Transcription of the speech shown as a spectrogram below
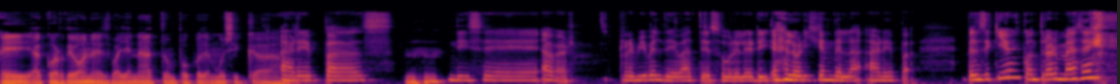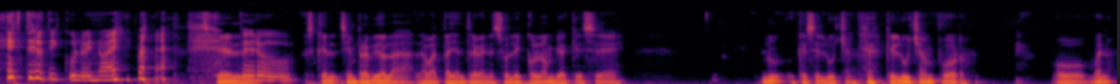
hay acordeones, vallenato, un poco de música. Arepas. Dice. A ver. Revive el debate sobre el origen de la arepa. Pensé que iba a encontrar más en este artículo y no hay más. Es que, el- Pero es que siempre ha habido la, la batalla entre Venezuela y Colombia que se que se luchan, que luchan por o bueno,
